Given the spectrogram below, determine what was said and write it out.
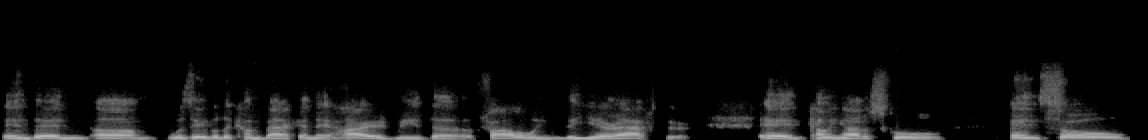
and then um, was able to come back and they hired me the following, the year after, and coming out of school. And so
